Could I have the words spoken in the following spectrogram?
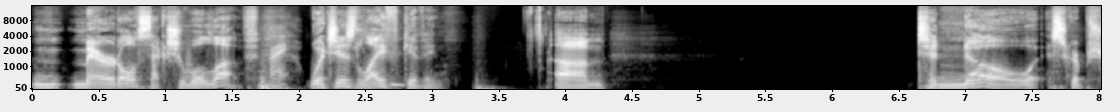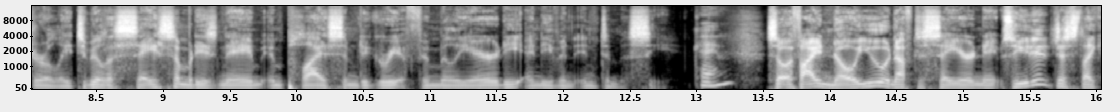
m- marital sexual love, Right. which is life giving. Um, to know scripturally, to be able to say somebody's name implies some degree of familiarity and even intimacy. Okay. So if I know you enough to say your name, so you didn't just like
